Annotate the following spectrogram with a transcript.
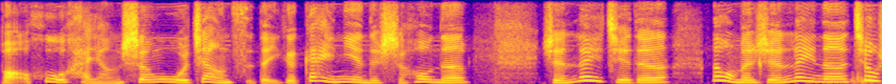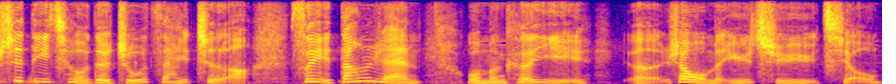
保护海洋生物这样子的一个概念的时候呢，人类觉得那我们人类呢就是地球的主宰者啊，所以当然我们可以呃让我们予取予求，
